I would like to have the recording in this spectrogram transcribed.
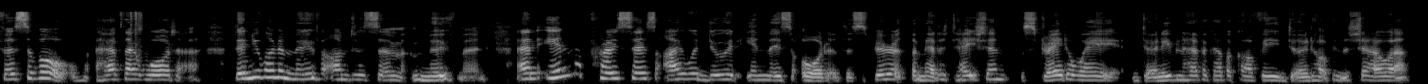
first of all have that water. Then you want to move on to some movement. And in the process i would do it in this order the spirit the meditation straight away don't even have a cup of coffee don't hop in the shower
